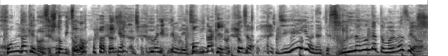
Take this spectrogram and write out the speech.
本田家の人々の話になっちゃった。いやでもね本田家の人々。自営業なんてそんなもんだと思いますよ。そ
